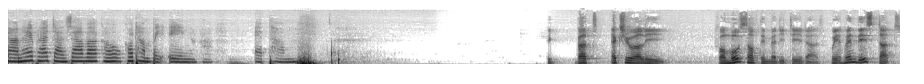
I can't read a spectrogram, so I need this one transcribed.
งานให้พระอาจารย์ทราบว่าเขาเขาทำไปเองอะค่ะแอบท But actually, for most of the meditators, when, when they start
